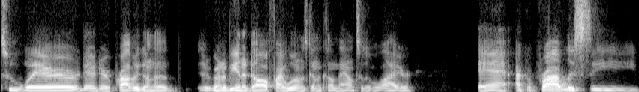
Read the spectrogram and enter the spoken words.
to where they're they're probably gonna they're gonna be in a dogfight. Williams gonna come down to the wire, and I could probably see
